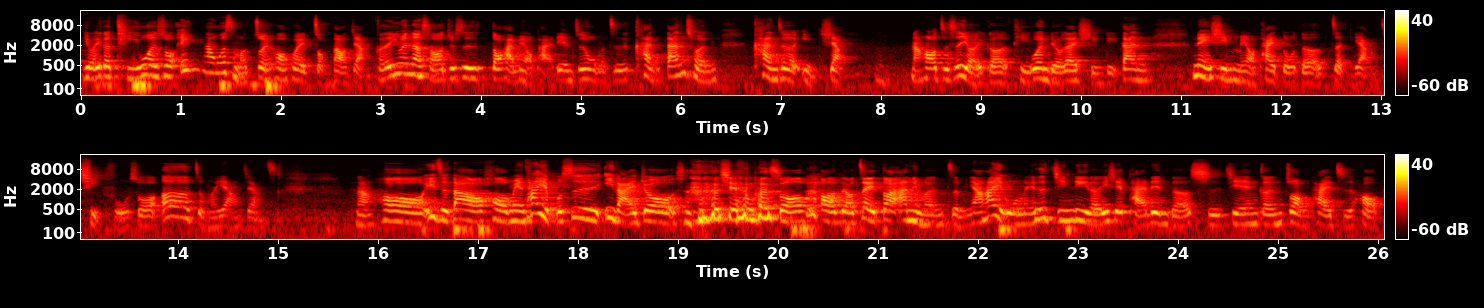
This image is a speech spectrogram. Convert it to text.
有一个提问说：“哎、那为什么最后会走到这样？”可是因为那时候就是都还没有排练，就是我们只是看单纯看这个影像，然后只是有一个提问留在心里，但内心没有太多的怎样起伏，说呃怎么样这样子。然后一直到后面，他也不是一来就 先问说 哦，有这一段啊，你们怎么样？他也我们也是经历了一些排练的时间跟状态之后，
